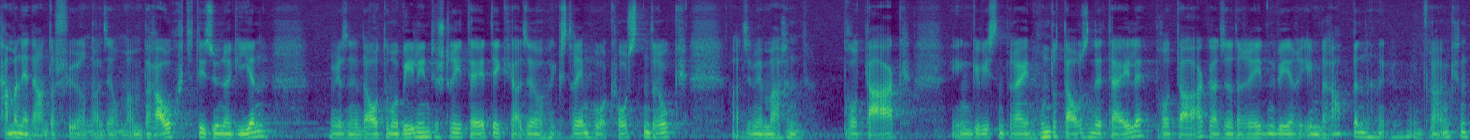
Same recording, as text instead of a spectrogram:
kann man nicht anders führen. Also man braucht die Synergien. Wir sind in der Automobilindustrie tätig, also extrem hoher Kostendruck. Also wir machen pro Tag in gewissen Bereichen hunderttausende Teile pro Tag. Also da reden wir im Rappen, im Franken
